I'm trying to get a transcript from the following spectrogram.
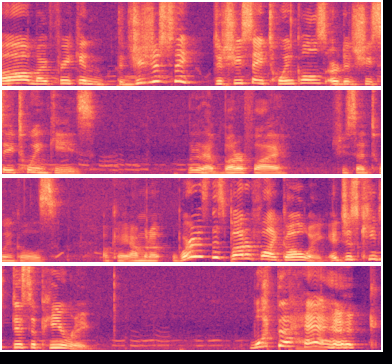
Oh, my freaking... Did you just say... Did she say twinkles or did she say Twinkies? Look at that butterfly. She said twinkles. Okay, I'm gonna... Where is this butterfly going? It just keeps disappearing. What the heck?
